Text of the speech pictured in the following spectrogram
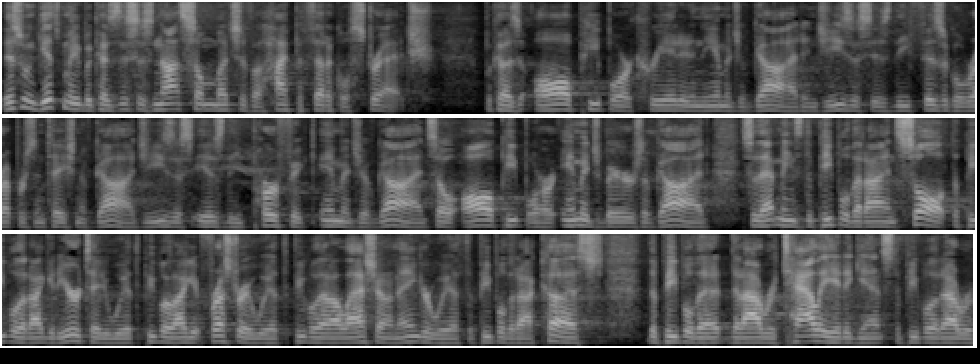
This one gets me because this is not so much of a hypothetical stretch because all people are created in the image of God, and Jesus is the physical representation of God. Jesus is the perfect image of God. So all people are image bearers of God. So that means the people that I insult, the people that I get irritated with, the people that I get frustrated with, the people that I lash out in anger with, the people that I cuss, the people that, that I retaliate against, the people that I re-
